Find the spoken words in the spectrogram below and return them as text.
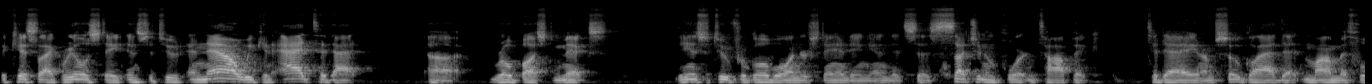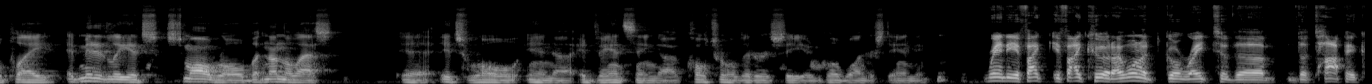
the Kislak Real Estate Institute, and now we can add to that uh, robust mix the Institute for Global Understanding, and it's such an important topic today. And I'm so glad that Monmouth will play, admittedly, its small role, but nonetheless its role in uh, advancing uh, cultural literacy and global understanding. Randy, if I if I could, I want to go right to the the topic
